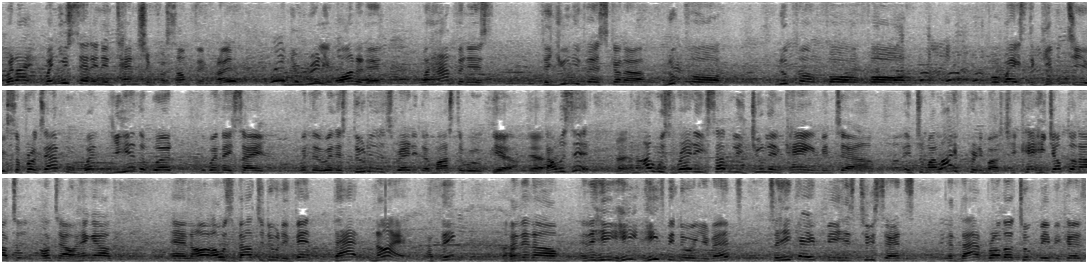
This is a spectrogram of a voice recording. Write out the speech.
when I when you set an intention for something, right, and you really wanted it, what happened is the universe gonna look for look for for for for ways to give it to you. So for example, when you hear the word when they say when the when the student is ready, the master will appear. Yeah, yeah. That was it. Right. And I was ready. Suddenly, Julian came into uh, into my life pretty much. He came, he jumped on out to, onto our hangout, and I, I was about to do an event that night, I think. Uh-huh. And then um and then he he he's been doing events, so he gave me his two cents, and that brother took me because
